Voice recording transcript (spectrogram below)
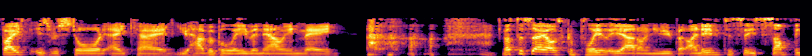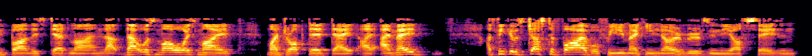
Faith is restored, AK. You have a believer now in me. Not to say I was completely out on you, but I needed to see something by this deadline. That that was my always my my drop dead date. I, I made I think it was justifiable for you making no moves in the off season.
